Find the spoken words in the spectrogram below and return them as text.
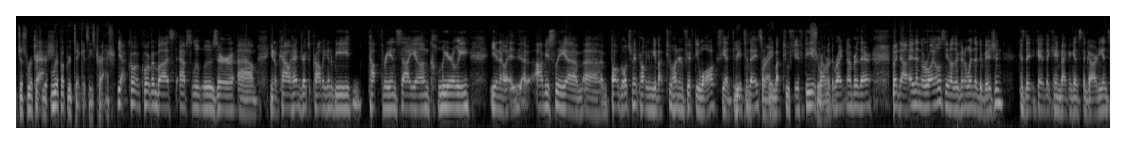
just rip up, your, rip up your tickets. He's trash. Yeah, Cor- Corbin bust, absolute loser. Um, you know, Kyle Hendricks probably going to be top three in Cy Young. Clearly, you know, obviously um, Paul Goldschmidt probably going to get about 250 walks. He had three today, so right. I think about 250 is probably the right number there. But now, and then the Royals, you know, they're going to win the division because they they came back against the Guardians.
